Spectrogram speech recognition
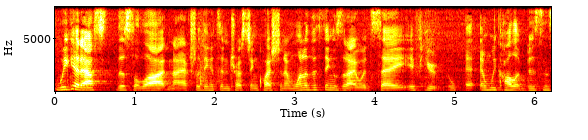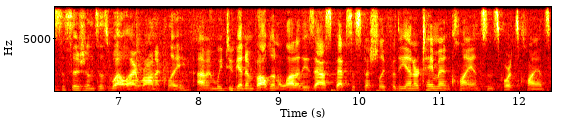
we get asked this a lot, and I actually think it's an interesting question. And one of the things that I would say, if you, and we call it business decisions as well, ironically, um, and we do get involved in a lot of these aspects, especially for the entertainment clients and sports clients.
